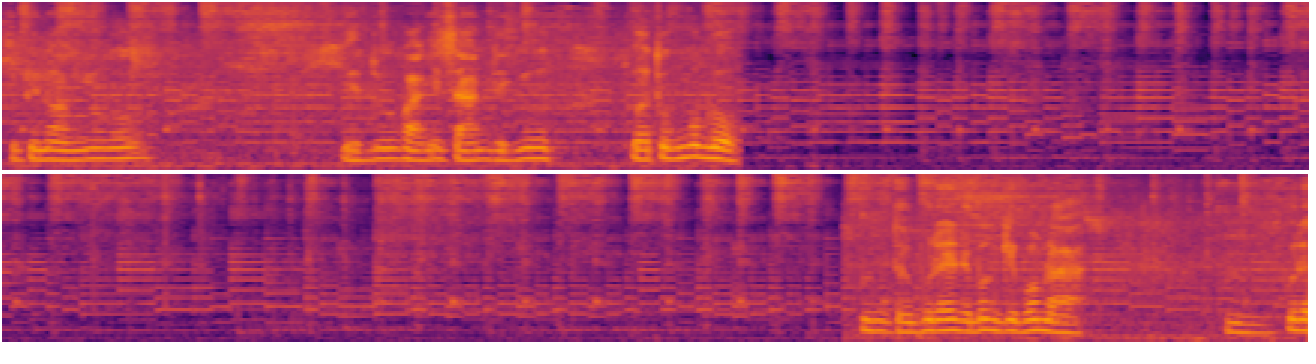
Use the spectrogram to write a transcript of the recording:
ที่พี่น้องอยู่เด็กอยู่ภาคอีสานเด็กอยู่ทั่วทุกมุมโลกเพิ่งถึงผู้ใดได้เบิ่งคลิปผมล่ะอืมผู้ใด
